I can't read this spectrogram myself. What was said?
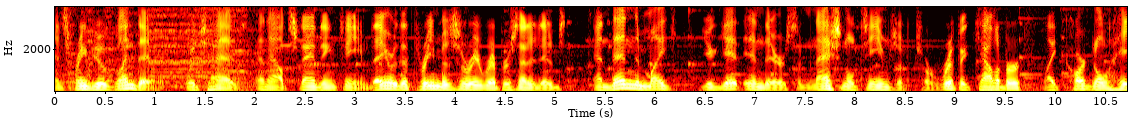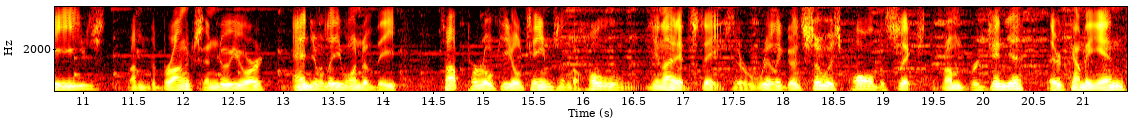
and Springfield Glendale, which has an outstanding team. They are the three Missouri representatives. And then, Mike, you get in there some national teams of terrific caliber, like Cardinal Hayes from the Bronx in New York, annually one of the top parochial teams in the whole United States. They're really good. So is Paul VI from Virginia. They're coming in.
